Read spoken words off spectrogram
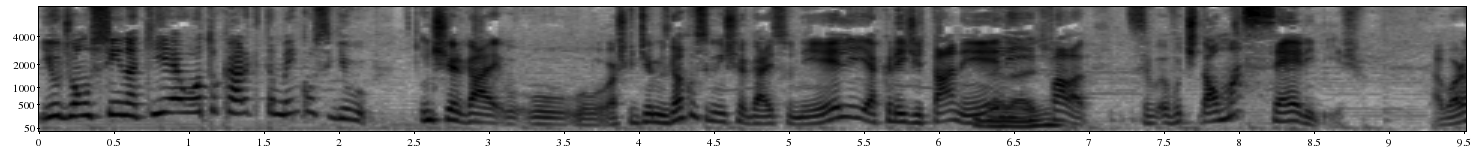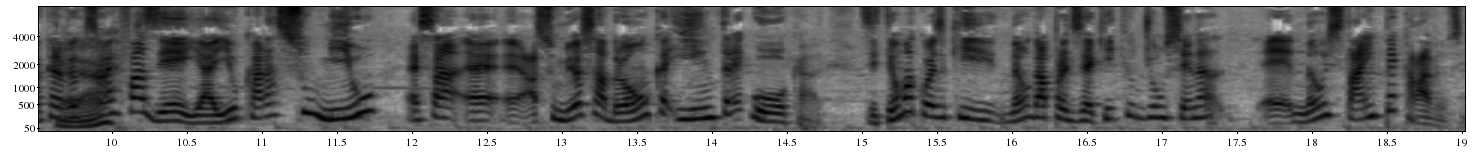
E o John Cena aqui é outro cara que também conseguiu enxergar, o, o- o- acho que o James Gunn conseguiu enxergar isso nele, acreditar nele Verdade. e falar, "Cê- eu vou te dar uma série, bicho. Agora eu quero ver o É. que você vai fazer. E aí o cara assumiu essa, é, é, assumiu essa bronca e entregou, cara. Se tem uma coisa que não dá pra dizer aqui é que o John Cena é, não está impecável, assim.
